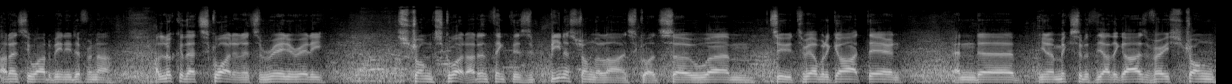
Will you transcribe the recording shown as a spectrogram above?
I don't see why it'd be any different now. I look at that squad, and it's a really really strong squad. I don't think there's been a stronger Lions squad, so um, to to be able to go out there and and uh, you know mix it with the other guys, a very strong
